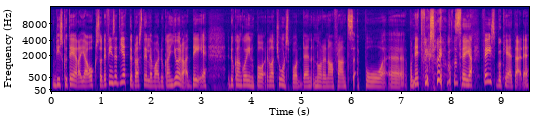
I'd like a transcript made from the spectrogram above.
diskutera jag också. Det finns ett jättebra ställe var du kan göra det. Du kan gå in på relationspodden Norren av Frans på, eh, på Netflix, jag på att säga. Facebook heter det.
